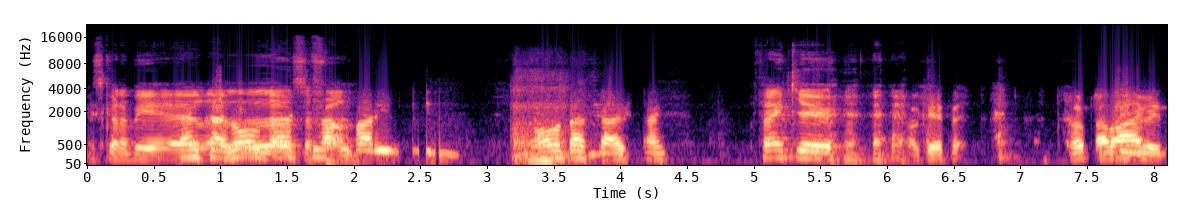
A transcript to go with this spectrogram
It's going to be Thanks, guys. All loads of fun. Everybody. All the best, guys. Thanks. Thank you. okay. Hope to, see you in,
